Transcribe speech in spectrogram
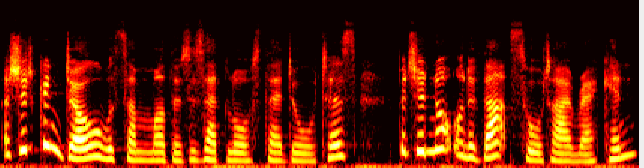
I should condole with some mothers as had lost their daughters, but you're not one of that sort, I reckon."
